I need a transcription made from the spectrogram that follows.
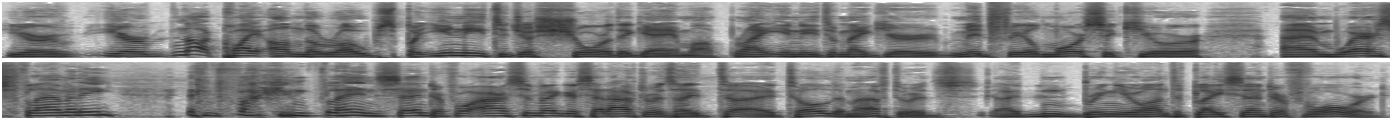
You're you're not quite on the ropes, but you need to just shore the game up, right? You need to make your midfield more secure. And where's Flamini? Fucking playing centre for Arsene Wenger said afterwards. I, t- I told him afterwards. I didn't bring you on to play centre forward.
